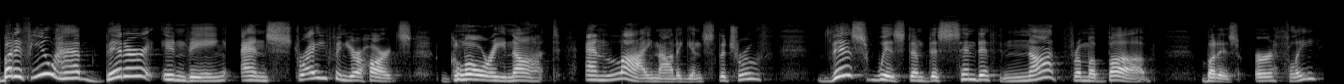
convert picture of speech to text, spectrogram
But if you have bitter envying and strife in your hearts, glory not and lie not against the truth. This wisdom descendeth not from above, but is earthly,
